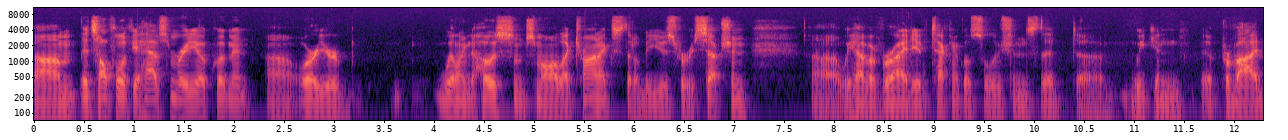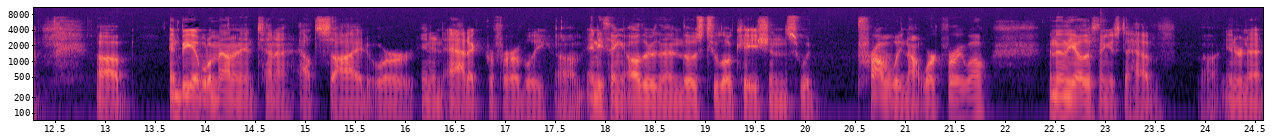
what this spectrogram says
Um, it's helpful if you have some radio equipment uh, or you're willing to host some small electronics that'll be used for reception. Uh, we have a variety of technical solutions that uh, we can uh, provide uh, and be able to mount an antenna outside or in an attic, preferably. Um, anything other than those two locations would probably not work very well. And then the other thing is to have uh, internet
